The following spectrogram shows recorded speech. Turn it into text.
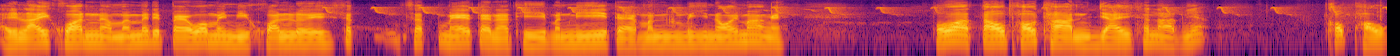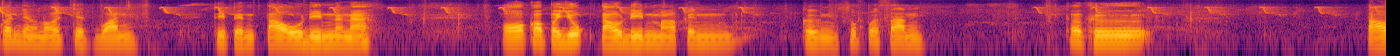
ไอ้ไร้ควันน่ะมันไม่ได้แปลว่าไม่มีควันเลยสักสักแม้แต่นาทีมันมีแต่มันมีน้อยมากไง เพราะว่าเตาเผาถ่านใหญ่ขนาดเนี้ยเขาเผากันอย่างน้อยเจ็ดวัน ที่เป็นเตาดินนะนะอ๋อก็ประยุกต์เตาดินมาเป็นกึ่งซุปเปอร์ซันก็คือเตา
